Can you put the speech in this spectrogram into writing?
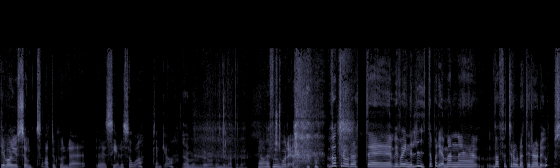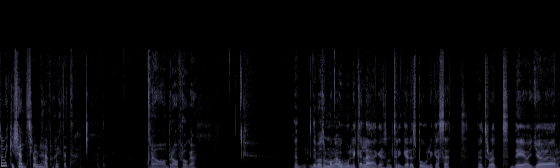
Det var ju sunt att du kunde eh, se det så, tänker jag. Ja, men det underlättade. Ja, jag förstår det. Vad tror du att, eh, vi var inne lite på det, men eh, varför tror du att det rörde upp så mycket känslor i det här projektet? Ja, bra fråga. Det- var så många olika läger som triggades på olika sätt. Jag tror att det jag gör,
